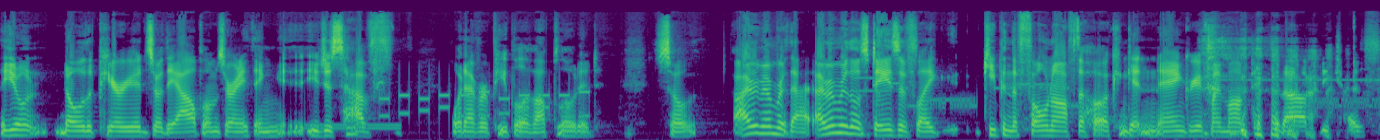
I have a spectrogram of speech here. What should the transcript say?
you don't know the periods or the albums or anything. You just have whatever people have uploaded. So I remember that. I remember those days of like keeping the phone off the hook and getting angry if my mom picked it up because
